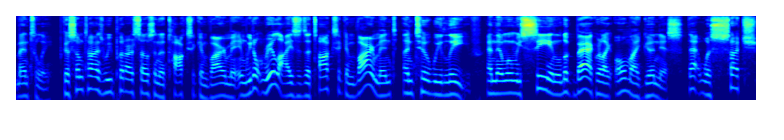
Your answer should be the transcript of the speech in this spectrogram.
mentally. Because sometimes we put ourselves in a toxic environment and we don't realize it's a toxic environment until we leave. And then when we see and look back, we're like, oh my goodness, that was such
